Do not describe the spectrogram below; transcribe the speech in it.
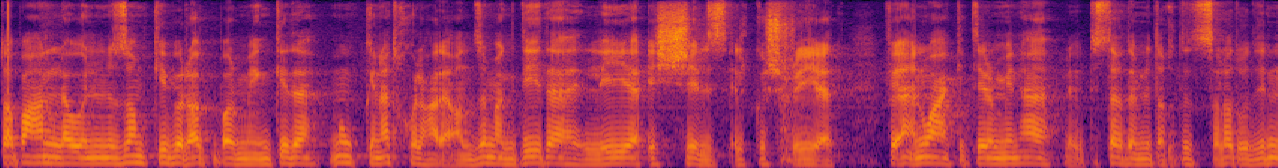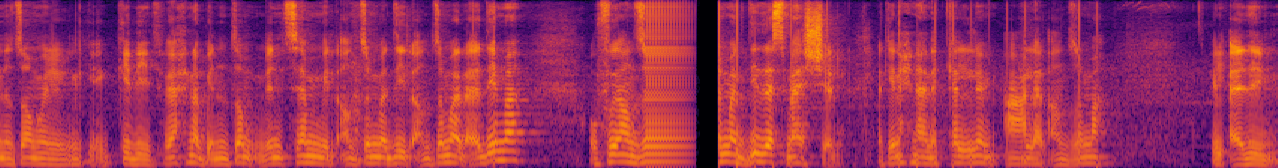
طبعا لو النظام كبر أكبر من كده ممكن أدخل على أنظمة جديدة اللي هي ال shells القشريات. في أنواع كتير منها بتستخدم لتغطيه الصالات ودي النظام الجديد. فإحنا بنسمي الأنظمة دي الأنظمة القديمة وفي انظمه جديدة اسمها ال shell لكن إحنا هنتكلم على الأنظمة القديمة.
